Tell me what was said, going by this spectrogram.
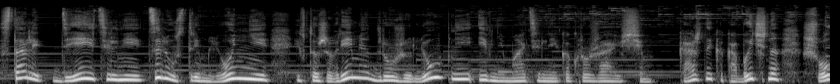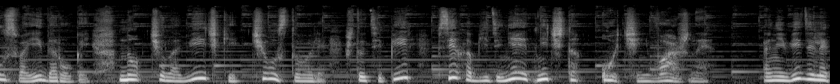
стали деятельнее, целеустремленнее и в то же время дружелюбнее и внимательнее к окружающим. Каждый, как обычно, шел своей дорогой. Но человечки чувствовали, что теперь всех объединяет нечто очень важное. Они видели,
